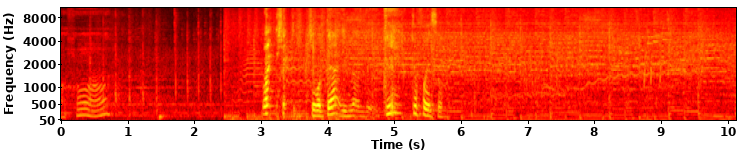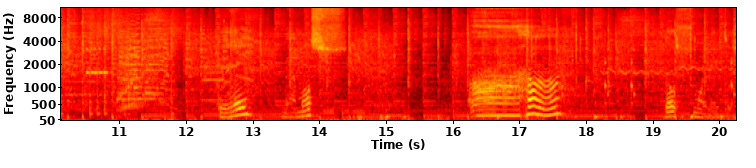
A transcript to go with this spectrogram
Ajá. Uy, se, se voltea y no- ¿Qué? ¿Qué fue eso? Ok, veamos. Ajá. Dos movimientos.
